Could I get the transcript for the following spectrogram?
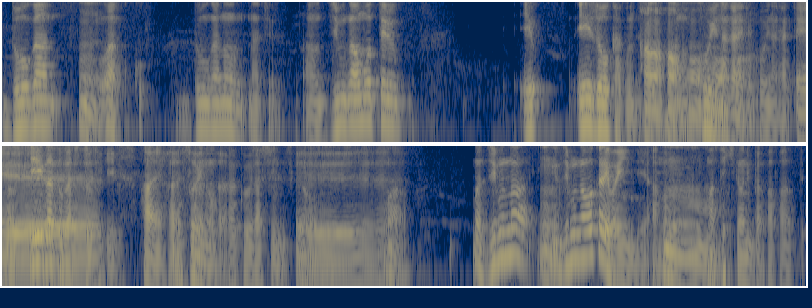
動画うん。はここ、動画の、なんていうのあの、自分が思ってる絵映像を描くんですよ。はあのこういう流れで、こういう流れで。映画とか作るとき、はいはいそういうのを描くらしいんですけど、まあ、まあ、自分の、うん。自分が分かればいいんで、あの、まあ、適当にパパパって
